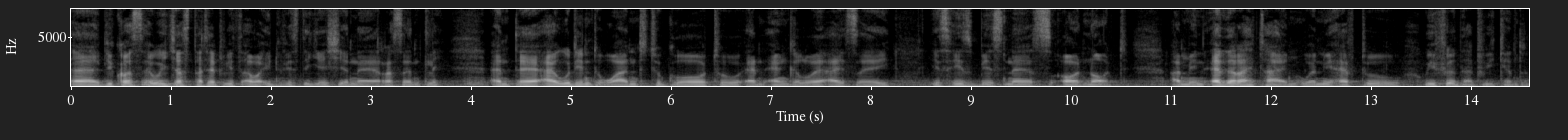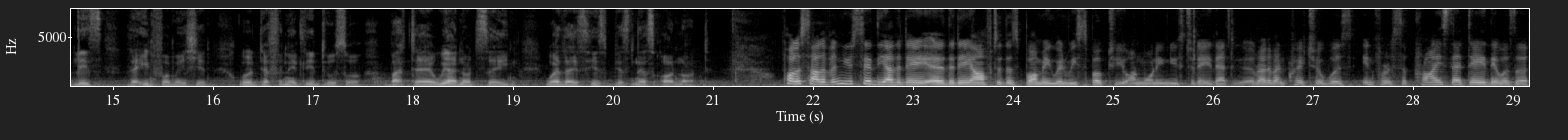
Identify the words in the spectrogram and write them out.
Uh, because uh, we just started with our investigation uh, recently, mm. and uh, I wouldn't want to go to an angle where I say, is his business or not? I mean, at the right time, when we have to, we feel that we can release the information, we'll definitely do so. But uh, we are not saying whether it's his business or not. Paul O'Sullivan, you said the other day, uh, the day after this bombing, when we spoke to you on Morning News today, that Radovan Krejcir was in for a surprise that day. There was a,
